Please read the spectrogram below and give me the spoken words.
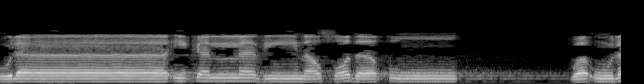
أُولَئِكَ الَّذِينَ صَدَقُوا وَأُولَئِكَ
